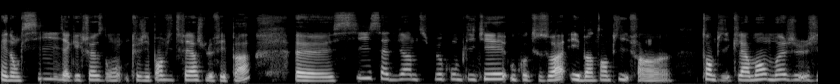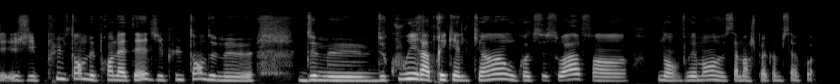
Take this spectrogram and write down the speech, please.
Et donc, s'il y a quelque chose dont, que j'ai pas envie de faire, je le fais pas. Euh, si ça devient un petit peu compliqué ou quoi que ce soit, et eh ben tant pis. Enfin, tant pis. Clairement, moi, j'ai plus le temps de me prendre la tête, j'ai plus le temps de me, de me, de courir après quelqu'un ou quoi que ce soit. Enfin, non, vraiment, ça marche pas comme ça, quoi.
